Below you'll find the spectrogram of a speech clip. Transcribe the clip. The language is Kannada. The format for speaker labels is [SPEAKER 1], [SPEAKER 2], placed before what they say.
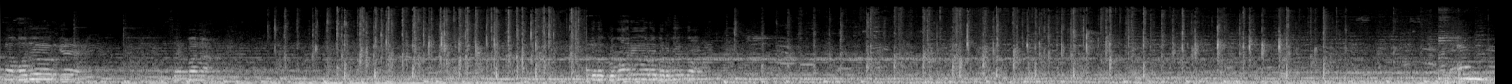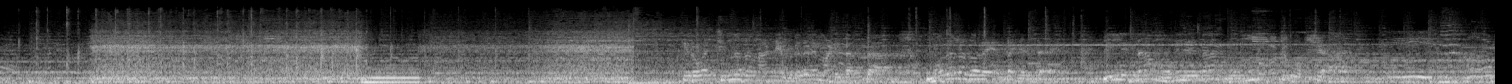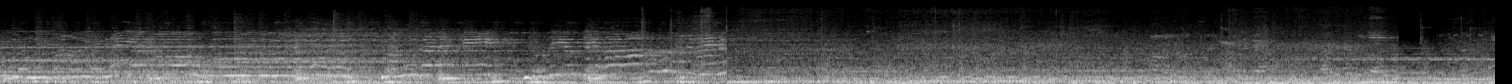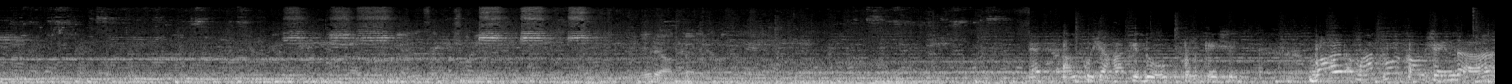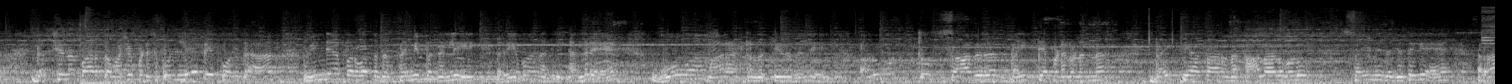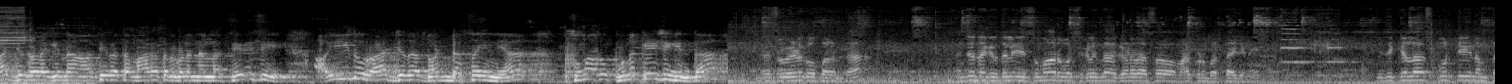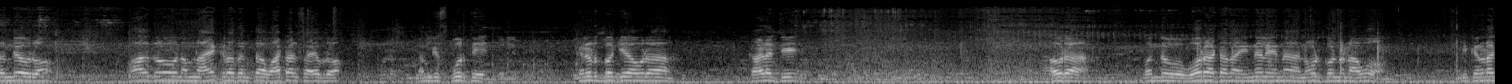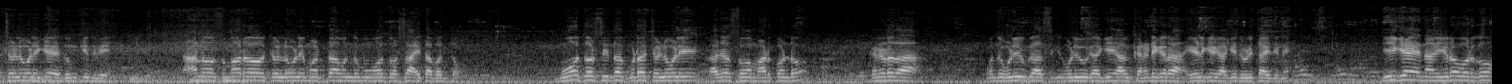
[SPEAKER 1] ಸ್ನೇಹಿತರಾದಂಥ ಮಧು ಅವ್ರಿಗೆ ಸನ್ಮಾನ ಕುಮಾರಿ ಅವರು ಬರಬೇಕು
[SPEAKER 2] ಅಂಕುಶ ಹಾಕಿದ್ದು ಪುಲಕೇಶಿ. ಬಹಳ ಮಹತ್ವಾಕಾಂಕ್ಷೆಯಿಂದ ದಕ್ಷಿಣ ಭಾರತ ವಶಪಡಿಸಿಕೊಳ್ಳಲೇಬೇಕು ಅಂತ ವಿಂಧ್ಯ ಪರ್ವತದ ಸಮೀಪದಲ್ಲಿ ರೇವಾ ನದಿ, ಅಂದ್ರೆ ಗೋವಾ ಮಹಾರಾಷ್ಟ್ರದ ತೀರದಲ್ಲಿ ಅರವತ್ತು ಸಾವಿರ ದೈತ್ಯ ಪಡೆಗಳನ್ನ, ದೈತ್ಯಾಕಾರದ ಕಾಲಾಳುಗಳು ಸೈನ್ಯದ ಜೊತೆಗೆ ರಾಜ್ಯದೊಳಗಿನ ಅತಿರಥ ಮಾರತರುಗಳನ್ನೆಲ್ಲ ಸೇರಿಸಿ ಐದು ರಾಜ್ಯದ ದೊಡ್ಡ ಸೈನ್ಯ ಸುಮಾರು ಪುಲಕೇಶಿಗಿಂತ
[SPEAKER 1] ವೇಣುಗೋಪಾಲ್ ಅಂತ. ಅಂಜನಗರದಲ್ಲಿ ಸುಮಾರು ವರ್ಷಗಳಿಂದ ಗಣರಾಜ್ಯೋತ್ಸವ ಮಾಡ್ಕೊಂಡು ಬರ್ತಾ ಇದ್ದೀನಿ. ಇದಕ್ಕೆಲ್ಲ ಸ್ಫೂರ್ತಿ ನಮ್ಮ ತಂದೆಯವರು ಆದರೂ ನಮ್ಮ ನಾಯಕರಾದಂಥ ವಾಟಾಳ್ ಸಾಹೇಬರು, ನಮಗೆ ಸ್ಫೂರ್ತಿ. ಕನ್ನಡದ ಬಗ್ಗೆ ಅವರ ಕಾಳಜಿ, ಅವರ ಒಂದು ಹೋರಾಟದ ಹಿನ್ನೆಲೆಯನ್ನು ನೋಡಿಕೊಂಡು ನಾವು ಈ ಕನ್ನಡ ಚಳುವಳಿಗೆ ಧುಮುಕಿದ್ವಿ. ನಾನು ಸುಮಾರು ಚಳುವಳಿ ಮಾಡ್ತಾ ಒಂದು ಮೂವತ್ತು ವರ್ಷ ಆಯ್ತಾ ಬಂತು. ಮೂವತ್ತು ವರ್ಷದಿಂದ ಕೂಡ ಚಳುವಳಿ ರಾಜ್ಯೋತ್ಸವ ಮಾಡಿಕೊಂಡು ಕನ್ನಡದ ಒಂದು ಉಳಿವಿಗಾಸಿ ಉಳಿವಿಗಾಗಿ ಹಾಗೂ ಕನ್ನಡಿಗರ ಏಳಿಗೆಗಾಗಿ ದುಡಿತಾ ಇದ್ದೀನಿ. ಹೀಗೆ ನಾನು ಇರೋವರೆಗೂ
